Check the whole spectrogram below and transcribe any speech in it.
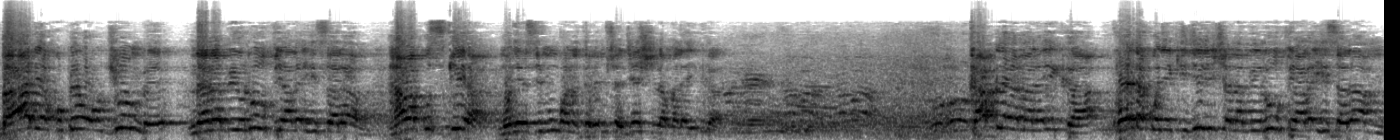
baada ya kupewa ujumbe na nabii luthi alaihi salam. Hawakusikia. Mwenyezi mungu anateremsha jeshi la malaika. Kabla ya malaika kwenda kwenye kijiji cha nabii luthi alaihi salam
